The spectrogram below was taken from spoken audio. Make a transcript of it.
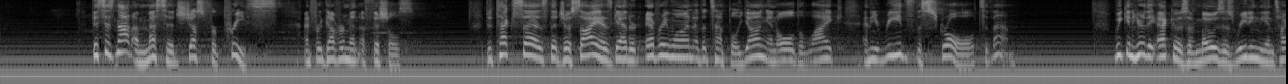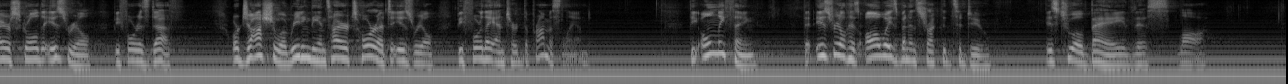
This is not a message just for priests and for government officials. The text says that Josiah has gathered everyone at the temple, young and old alike, and he reads the scroll to them. We can hear the echoes of Moses reading the entire scroll to Israel before his death, or Joshua reading the entire Torah to Israel before they entered the promised land. The only thing that Israel has always been instructed to do is to obey this law.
